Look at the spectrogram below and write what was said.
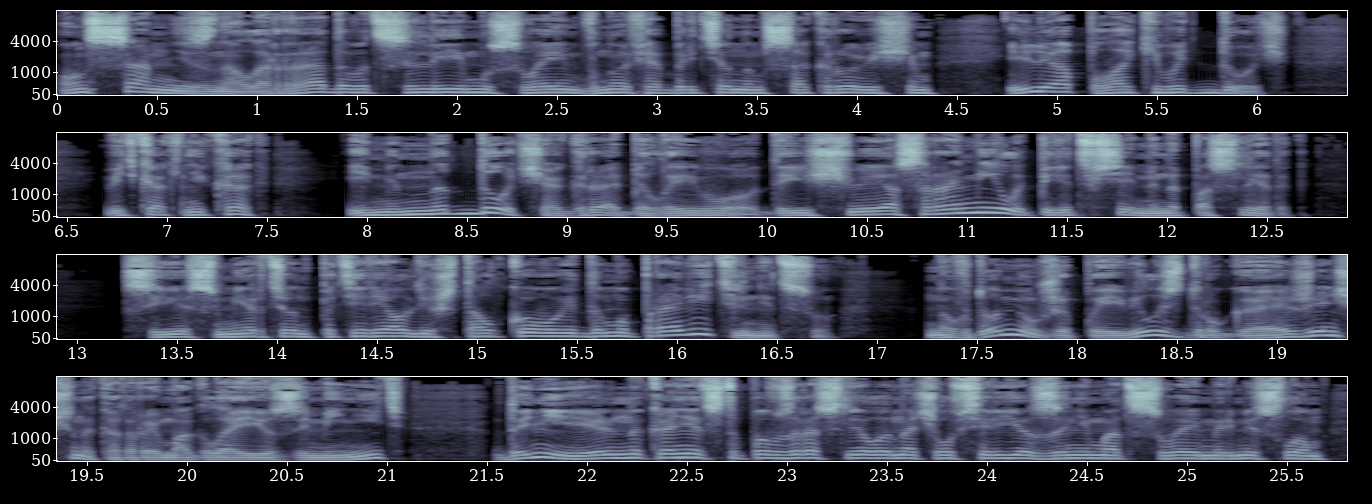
Он сам не знал, радоваться ли ему своим вновь обретенным сокровищем или оплакивать дочь. Ведь как-никак именно дочь ограбила его, да еще и осрамила перед всеми напоследок. С ее смертью он потерял лишь толковую домоправительницу, но в доме уже появилась другая женщина, которая могла ее заменить. Даниэль наконец-то повзрослел и начал всерьез заниматься своим ремеслом –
